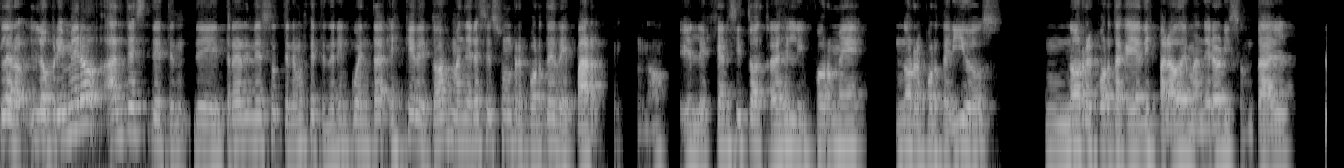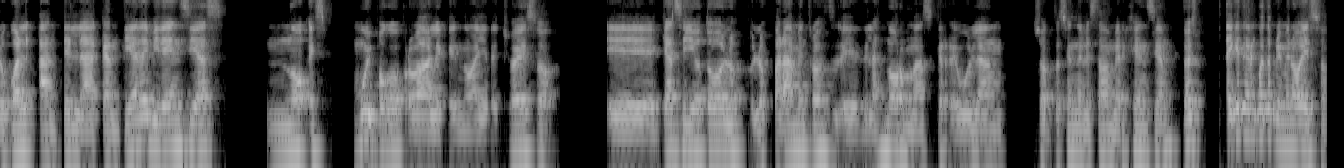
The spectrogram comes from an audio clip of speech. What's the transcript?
Claro, lo primero, antes de, entrar en eso, tenemos que tener en cuenta es que de todas maneras es un reporte de parte. El ejército a través del informe no reporta heridos, no reporta que haya disparado de manera horizontal, lo cual ante la cantidad de evidencias no es muy poco probable que no hayan hecho eso, eh, que han seguido todos los, parámetros de, las normas que regulan su actuación en el estado de emergencia. Entonces, hay que tener en cuenta primero eso.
